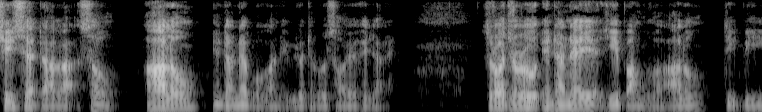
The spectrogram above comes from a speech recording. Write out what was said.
ချိတ်ဆက်တာကအဆုံးအားလုံးအင်တာနက်ပေါ်ကနေပြီးတော့ကျွန်တော်တို့ဆောင်ရွက်ခဲ့ကြတယ်ဆိုတော့ကျွန်တော်တို့အင်တာနက်ရဲ့ရေးပါမှုဟာအားလုံးတည်ပြီး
